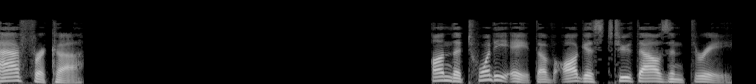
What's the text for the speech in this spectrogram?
Africa On 28 August 2003,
